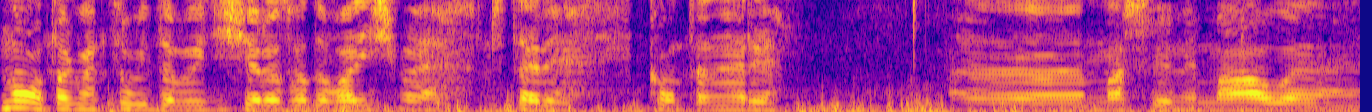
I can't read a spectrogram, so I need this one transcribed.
No, tak więc co widzowie, dzisiaj rozładowaliśmy cztery kontenery. E, maszyny małe,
